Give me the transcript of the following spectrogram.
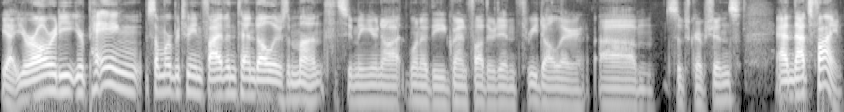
Yeah, you're already you're paying somewhere between five and ten dollars a month, assuming you're not one of the grandfathered in three dollar um, subscriptions, and that's fine.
